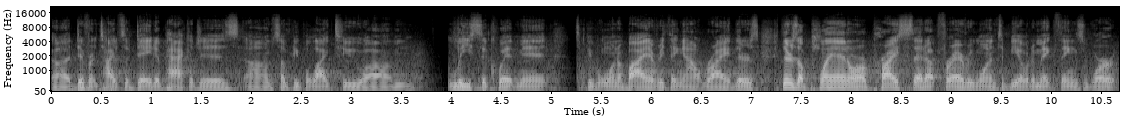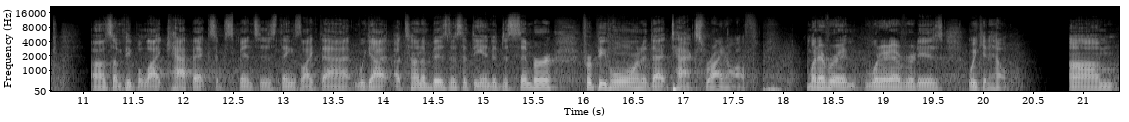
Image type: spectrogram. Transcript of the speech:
uh, different types of data packages. Um, some people like to um, lease equipment. Some people want to buy everything outright. There's there's a plan or a price set up for everyone to be able to make things work. Uh, some people like capex expenses, things like that. We got a ton of business at the end of December for people who wanted that tax write-off. Whatever it, whatever it is, we can help. Um,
